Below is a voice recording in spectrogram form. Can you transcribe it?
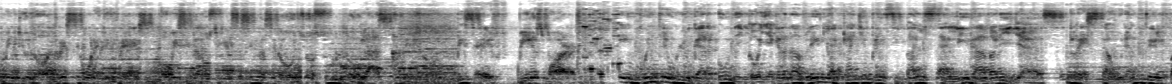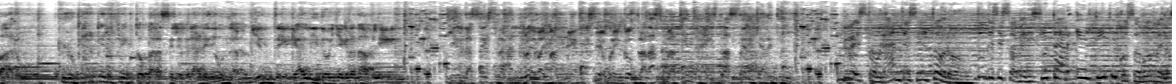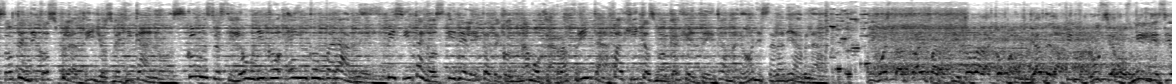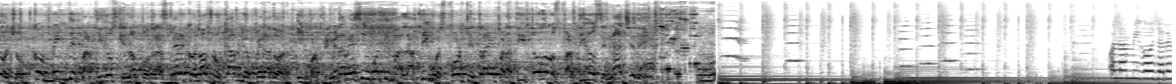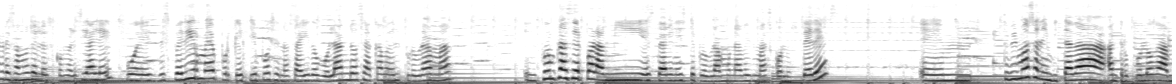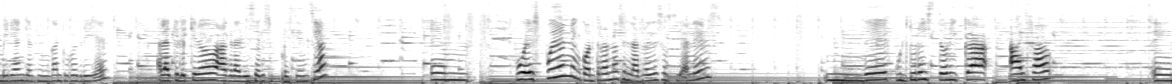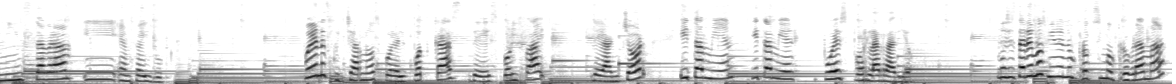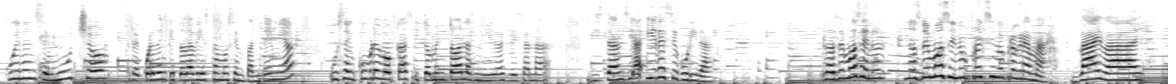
405-421-1343 o visítanos en el 6008 Sur Douglas Avenue. Be safe, be smart. Encuentre un lugar único y agradable en la calle principal Salida a Varillas. Restaurante El Faro. Lugar perfecto para celebrar en un ambiente cálido y agradable. Tiendas Extra, nueva imagen. Siempre encontrarás una tienda extra cerca de ti. Restaurantes El Toro, donde se sabe disfrutar el típico sabor de los auténticos platillos mexicanos, con nuestro estilo único e incomparable. Visítanos y deleítate con una mojarra frita, fajitas molcajete, camarones a la diabla. Digo, esta trae para ti toda la Copa Mundial de la FIFA Rusia Francia 2018, con 20 partidos que no podrás ver con otro cable operador. Y por primera vez en Guatemala, Tigo Sport te trae para ti todos los partidos en HD. Hola amigos, ya regresamos de los comerciales. Pues despedirme porque el tiempo se nos ha ido volando, se ha acabado el programa. Eh, fue un placer para mí estar en este programa una vez más con ustedes. Em, tuvimos a la invitada antropóloga Miriam Yasmín Cantú Rodríguez, a la que le quiero agradecer su presencia. Em, pues pueden encontrarnos en las redes sociales mm, de Cultura Histórica Alfa en Instagram y en Facebook. Pueden escucharnos por el podcast de Spotify, de Anchor y también y también pues por la radio. Nos estaremos viendo en un próximo programa. Cuídense mucho. Recuerden que todavía estamos en pandemia. Usen cubrebocas y tomen todas las medidas de sana distancia y de seguridad. Nos vemos en un nos vemos en un próximo programa. Bye bye.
